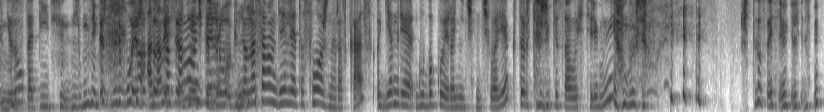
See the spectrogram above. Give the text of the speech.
не ну, растопить. Мне кажется, любое жестокое она сердечко деле, дрогнет. Но на самом деле это сложный рассказ. У Генри глубоко ироничный человек, который тоже писал из тюрьмы. Боже мой, что с этими людьми?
